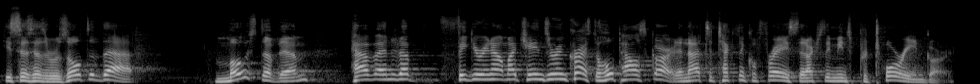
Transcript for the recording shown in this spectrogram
He says, as a result of that, most of them have ended up figuring out my chains are in Christ, the whole palace guard. And that's a technical phrase that actually means Praetorian guard,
